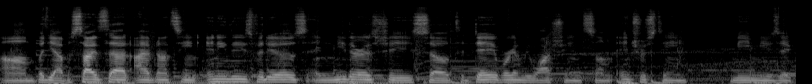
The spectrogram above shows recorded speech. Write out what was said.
Um, but yeah, besides that, I have not seen any of these videos, and neither has she. So today, we're going to be watching some interesting meme music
